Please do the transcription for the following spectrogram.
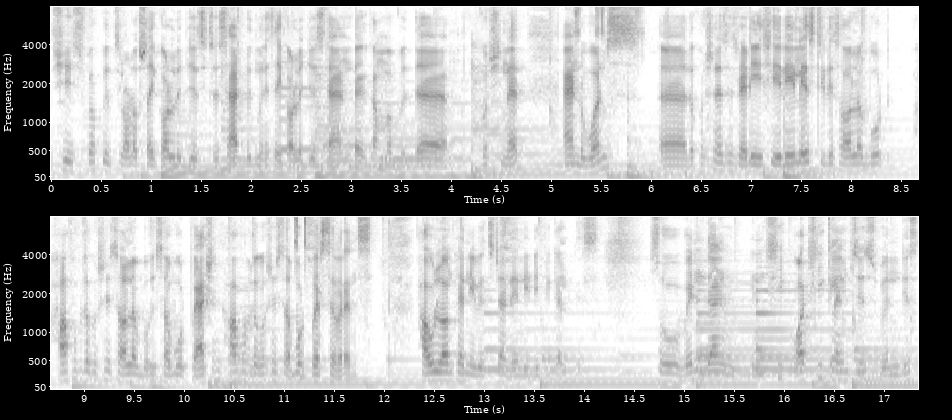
she spoke with a lot of psychologists, sat with many psychologists, and uh, come up with the questionnaire. And once uh, the questionnaire is ready, she realized it is all about half of the question is all about is about passion, half of the question is about perseverance. How long can you withstand any difficulties? So when then when she what she claims is when this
